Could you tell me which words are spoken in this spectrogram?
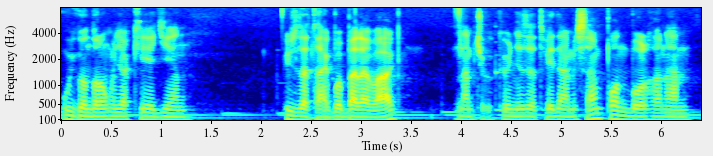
úgy gondolom, hogy aki egy ilyen üzletágba belevág, nem csak a környezetvédelmi szempontból, hanem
